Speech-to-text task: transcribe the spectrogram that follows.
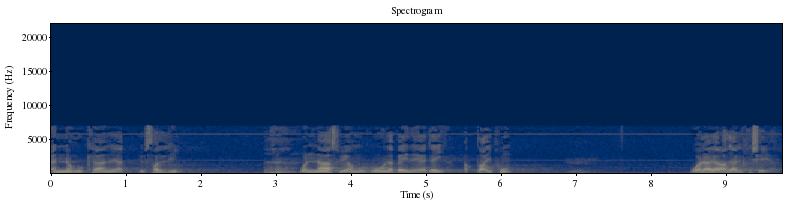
أنه كان يصلي والناس يمرون بين يديه الطائفون ولا يرى ذلك شيئا.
